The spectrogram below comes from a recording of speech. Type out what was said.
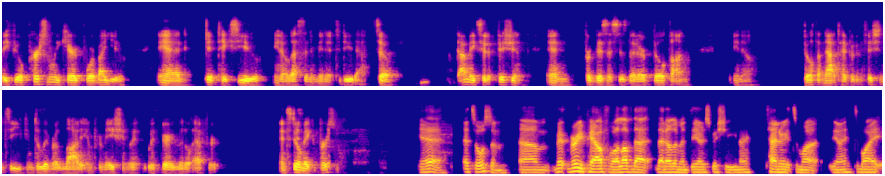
They feel personally cared for by you. And it takes you, you know, less than a minute to do that. So that makes it efficient. And for businesses that are built on, you know, built on that type of efficiency, you can deliver a lot of information with with very little effort and still make it personal. Yeah, that's awesome. Um, very powerful. I love that that element there, especially you know tailoring it to my you know to my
